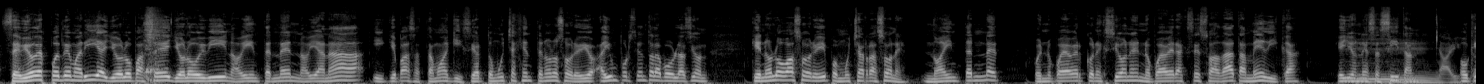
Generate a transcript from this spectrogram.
Se vio después de María, yo lo pasé, yo lo viví, no había internet, no había nada. ¿Y qué pasa? Estamos aquí, ¿cierto? Mucha gente no lo sobrevivió. Hay un por ciento de la población que no lo va a sobrevivir por muchas razones. No hay internet, pues no puede haber conexiones, no puede haber acceso a data médica que ellos Mm, necesitan. ahí ¿Ok?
